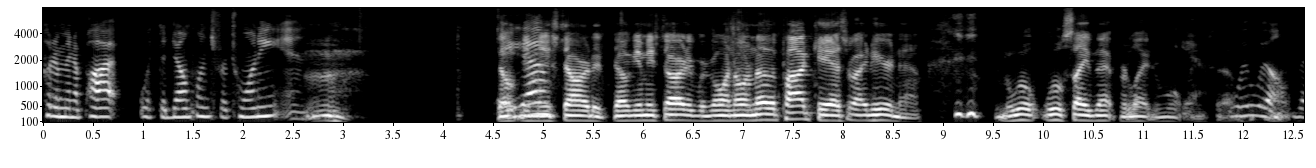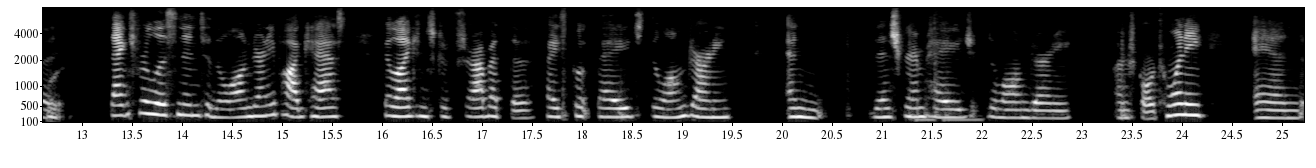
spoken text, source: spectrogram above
put them in a pot with the dumplings for twenty. And Mm. Don't get me started. Don't get me started. We're going on another podcast right here now. we'll we'll save that for later, won't Yeah, we? So, we will, but- but Thanks for listening to the Long Journey podcast. Go like and subscribe at the Facebook page, The Long Journey, and the Instagram page, The Long Journey underscore 20, and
